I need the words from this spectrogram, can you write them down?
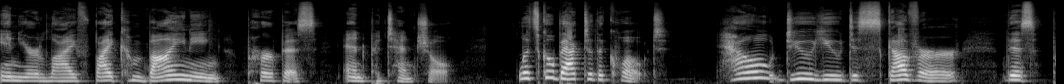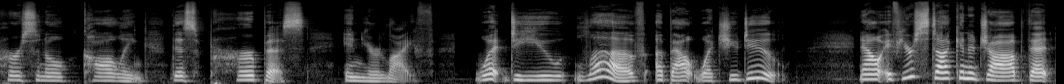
in your life by combining purpose and potential. Let's go back to the quote. How do you discover this personal calling, this purpose in your life? What do you love about what you do? Now, if you're stuck in a job that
